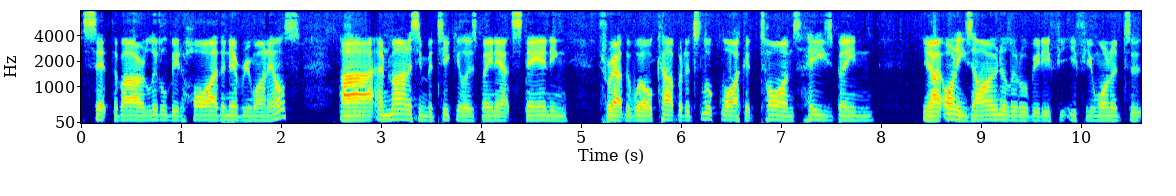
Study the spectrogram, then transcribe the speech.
set the bar a little bit higher than everyone else. Uh, and Marnus in particular has been outstanding throughout the World Cup, but it's looked like at times he's been, you know, on his own a little bit. If if you wanted to,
